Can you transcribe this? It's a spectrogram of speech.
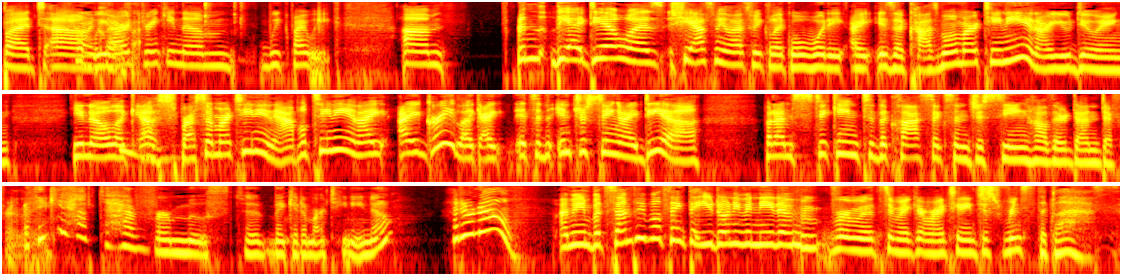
but um, to we are drinking them week by week. Um, and the idea was, she asked me last week, like, well, what you, is a Cosmo Martini, and are you doing, you know, like Mm-hmm. espresso Martini and apple Martini? And I, I agree. Like, I, it's an interesting idea, but I'm sticking to the classics and just seeing how they're done differently. I think you have to have vermouth to make it a martini. No, I don't know. I mean, but some people think that you don't even need a vermouth to make a martini. Just rinse the glass.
